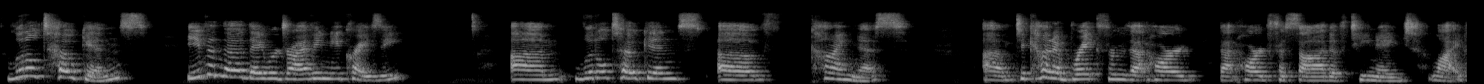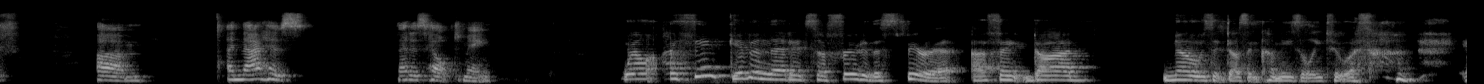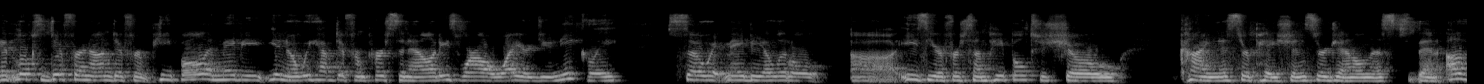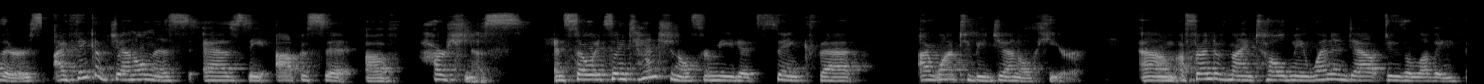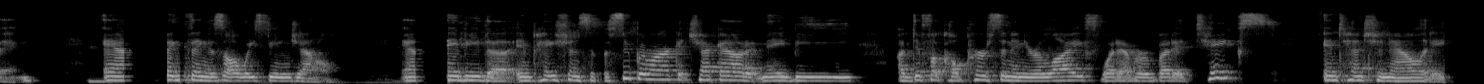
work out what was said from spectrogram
little tokens even though they were driving me crazy um, little tokens of kindness um, to kind of break through that hard that hard facade of teenage life. Um, and that has that has helped me. Well, I think given that it's a fruit of the spirit, I think God knows it doesn't come easily to us. it looks different on different people. And maybe, you know, we have different personalities. We're all wired uniquely. So it may be a little uh, easier for some people to show kindness or patience or gentleness than others. I think of gentleness as the opposite of harshness. And so it's intentional for me to think that I want to be gentle here. Um, a friend of mine told me, when in doubt, do the loving thing. And the loving thing is always being gentle. And maybe the impatience at the supermarket checkout, it may be a difficult person in your life, whatever, but it takes intentionality.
